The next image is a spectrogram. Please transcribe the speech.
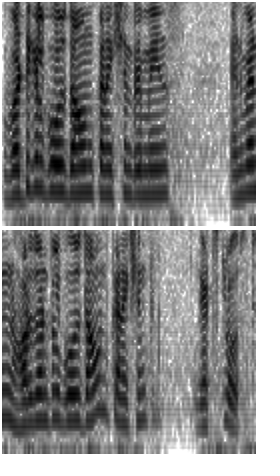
vertical goes down connection remains and when horizontal goes down connection gets closed.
